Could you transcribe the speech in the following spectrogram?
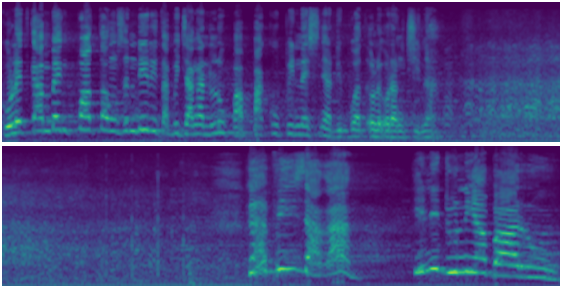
Kulit kambing potong sendiri tapi jangan lupa paku pinesnya dibuat oleh orang Cina. Gak bisa kan ini dunia baru.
